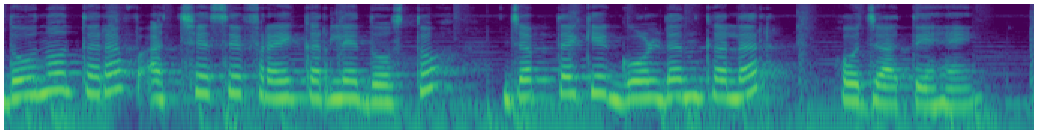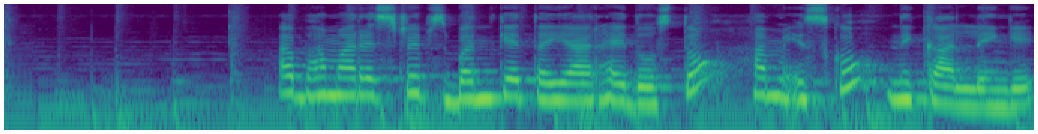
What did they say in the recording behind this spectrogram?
दोनों तरफ़ अच्छे से फ्राई कर ले दोस्तों, जब तक ये गोल्डन कलर हो जाते हैं। अब हमारे स्ट्रिप्स बन के तैयार है दोस्तों, हम इसको निकाल लेंगे।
